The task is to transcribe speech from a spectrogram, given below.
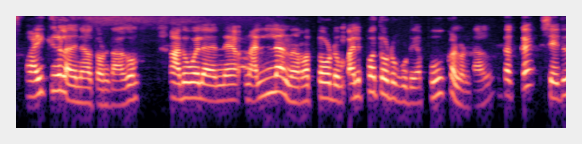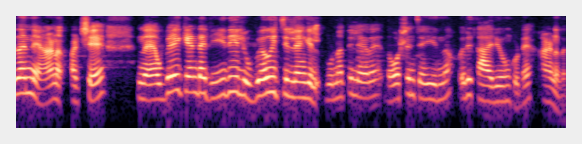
സ്പൈക്കുകൾ അതിനകത്തുണ്ടാകും. അതുപോലെ തന്നെ നല്ല നിറത്തോടും വലിപ്പത്തോടും കൂടിയ പൂക്കൾ ഉണ്ടാകും ഇതൊക്കെ ശരി തന്നെയാണ്. പക്ഷേ ഉപയോഗിക്കേണ്ട രീതിയിൽ ഉപയോഗിച്ചില്ലെങ്കിൽ ഗുണത്തിലേറെ ദോഷം ചെയ്യുന്ന ഒരു കാര്യവും കൂടെ ആണിത്.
